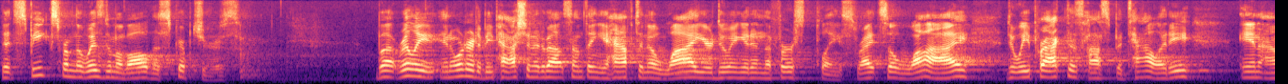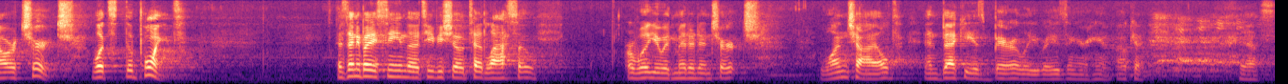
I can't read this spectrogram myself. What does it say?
that speaks from the wisdom of all the scriptures. But really, in order to be passionate about something, you have to know why you're doing it in the first place, right? So, why do we practice hospitality in our church? What's the point? Has anybody seen the TV show Ted Lasso? Or will you admit it in church? one child, and Becky is barely raising her hand. Okay. Yes.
